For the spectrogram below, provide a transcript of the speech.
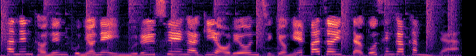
사는 더는 본연의 임무를 수행하기 어려운 지경에 빠져 있다고 생각합니다.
